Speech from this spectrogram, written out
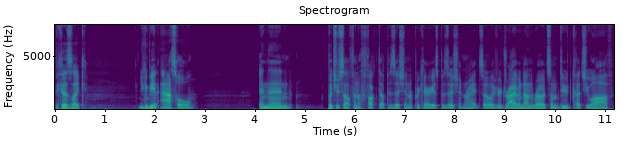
Because, like, you can be an asshole and then put yourself in a fucked up position, a precarious position, right? So if you're driving down the road, some dude cuts you off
